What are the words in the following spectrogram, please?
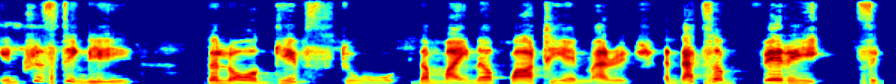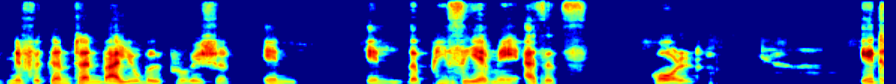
interestingly, the law gives to the minor party in marriage, and that's a very significant and valuable provision in in the PCMA as it's called it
